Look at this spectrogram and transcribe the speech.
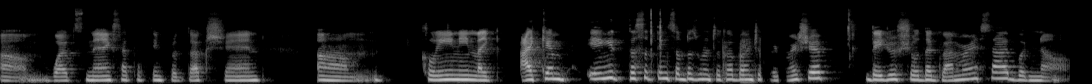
um, what's next type of thing, production, um, cleaning. Like I can it, that's the thing sometimes when I talk about entrepreneurship, they just show the glamorous side, but no,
